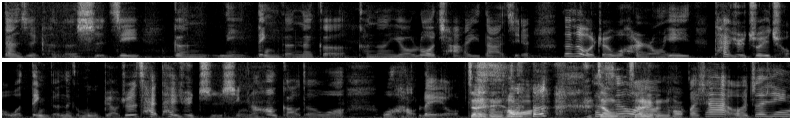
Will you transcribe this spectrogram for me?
但是可能实际跟你定的那个可能有落差一大截。但是我觉得我很容易太去追求我定的那个目标，就是太太去执行，然后搞得我我好累哦。这样也很好啊，这样这样也很好。我现在我最近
